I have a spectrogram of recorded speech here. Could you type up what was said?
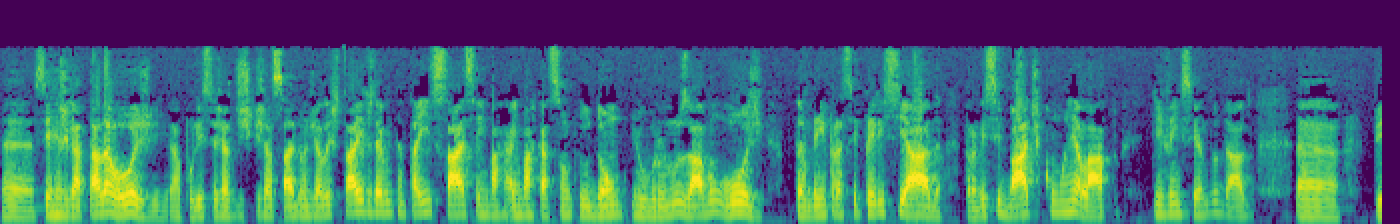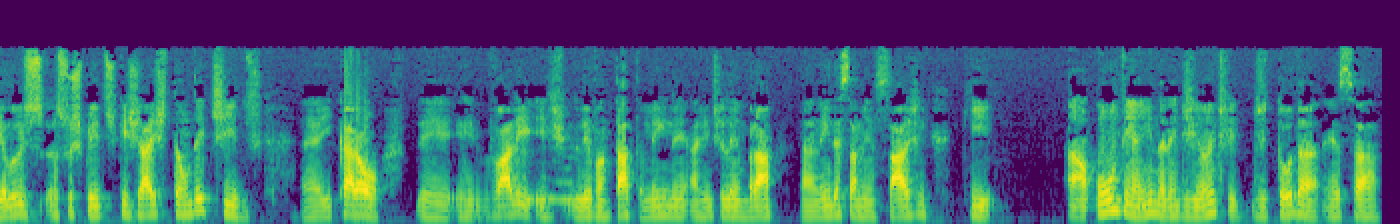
é, ser resgatada hoje. A polícia já diz que já sabe onde ela está e eles devem tentar içar essa embar embarcação que o Dom e o Bruno usavam hoje, também para ser periciada, para ver se bate com o relato que vem sendo dado é, pelos suspeitos que já estão detidos. É, e Carol, é, é, vale levantar também, né, a gente lembrar, além dessa mensagem, que ontem ainda, né, diante de toda essa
